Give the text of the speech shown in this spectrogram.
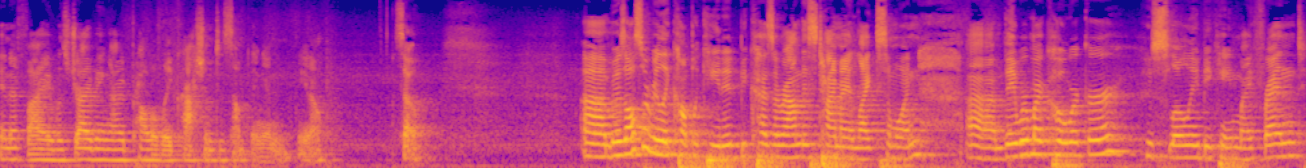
And if I was driving, I would probably crash into something, and you know, so. Um, it was also really complicated because around this time I liked someone. Um, they were my coworker who slowly became my friend.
